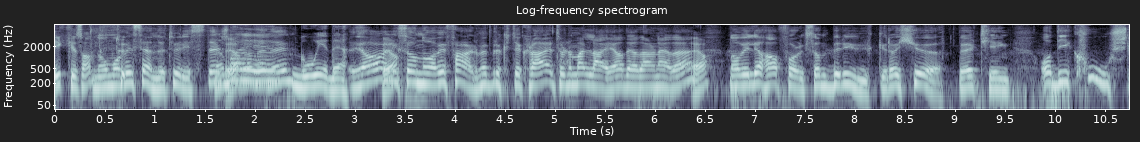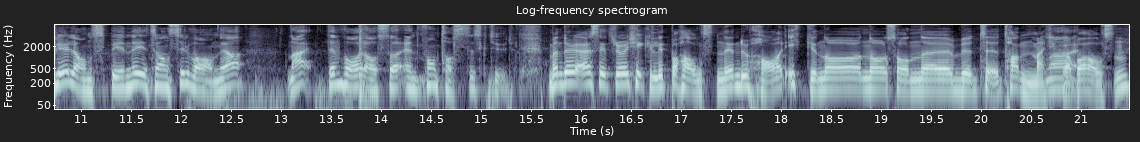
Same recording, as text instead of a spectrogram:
Ikke sant? Nå må vi sende turister. En god idé. Ja, Ja. liksom, nå er vi ferdig med brukte klær. Jeg tror de er lei av det der nede. Ja. Nå vil de ha folk som bruker og kjøper ting. Og de koselige landsbyene i Transilvania Nei, det var altså en fantastisk tur. Men du, jeg sitter og kikker litt på halsen din. Du har ikke noe, noe sånn eh, tannmerker på halsen.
